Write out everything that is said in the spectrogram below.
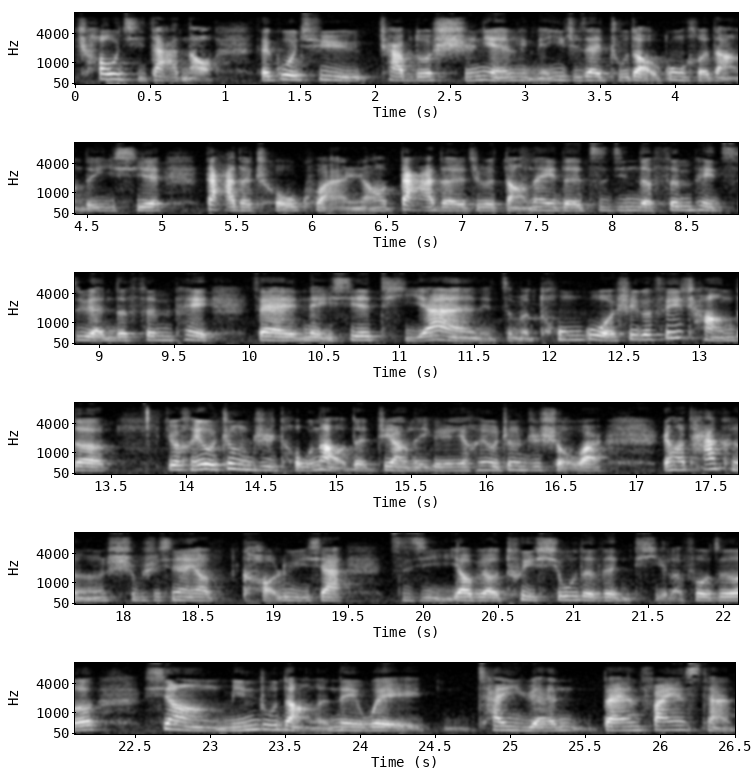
超级大脑，在过去差不多十年里面一直在主导共和党的一些大的筹款，然后大的这个党内的资金的分配、资源的分配，在哪些提案怎么通过，是一个非常的。就很有政治头脑的这样的一个人，也很有政治手腕。然后他可能是不是现在要考虑一下自己要不要退休的问题了？否则，像民主党的那位参议员 Ben Feinstein，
